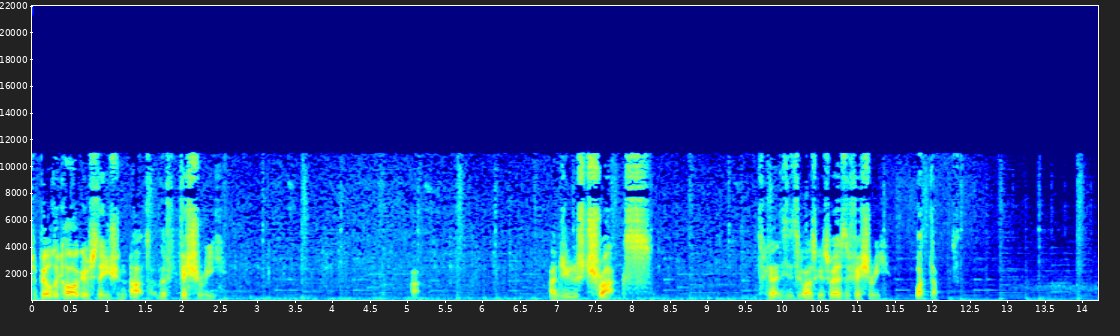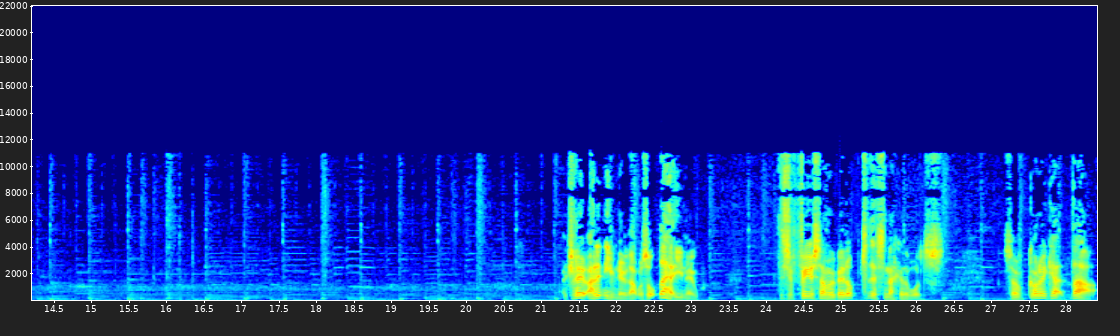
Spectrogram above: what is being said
To build a cargo station at the fishery. And use tracks to connect it to Glasgow. So where's the fishery? What the? Do you know, I didn't even know that was up there, you know. This is the first time I've been up to this neck of the woods. So I've got to get that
